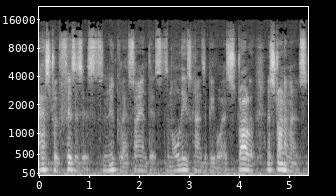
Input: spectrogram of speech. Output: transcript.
astrophysicists, nuclear scientists, and all these kinds of people, astro astronomers,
